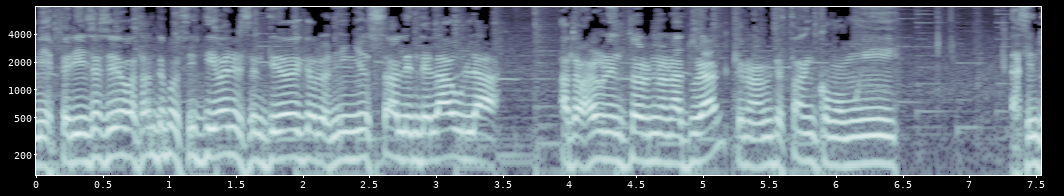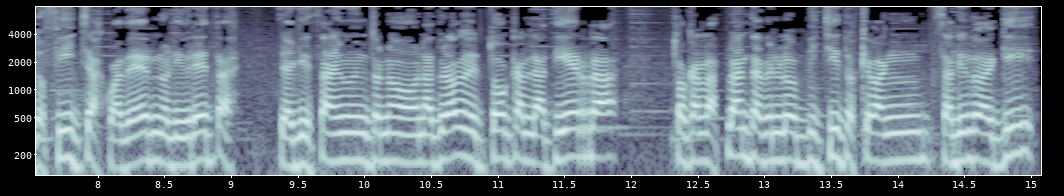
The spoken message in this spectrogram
Mi experiencia ha sido bastante positiva en el sentido de que los niños salen del aula a trabajar en un entorno natural, que normalmente están como muy haciendo fichas, cuadernos, libretas, y aquí están en un entorno natural donde tocan la tierra, tocan las plantas, ven los bichitos que van saliendo de aquí,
